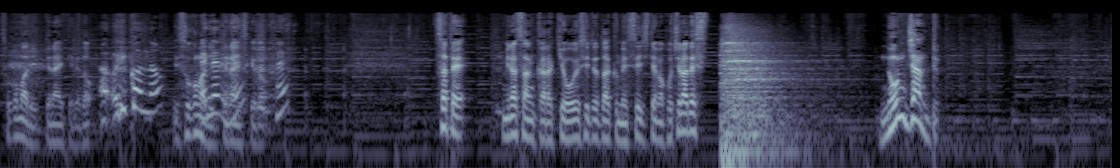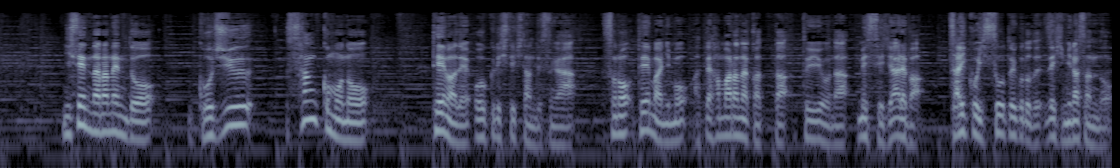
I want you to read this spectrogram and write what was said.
そこまで言ってないけれど。あオリコンの？そこまで言ってないですけど。え？さて皆さんから今日お寄せいただくメッセージテーマはこちらです。ノンジャンル2007年度53個ものテーマでお送りしてきたんですがそのテーマにも当てはまらなかったというようなメッセージあれば在庫一掃ということでぜひ皆さんの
